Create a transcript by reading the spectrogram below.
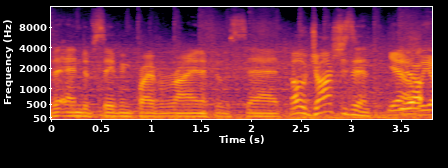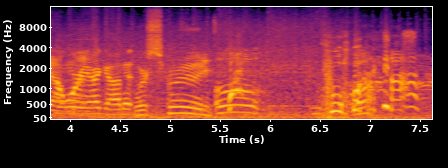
the end of Saving Private Ryan if it was sad. Oh, Josh is in. Yeah, Yeah, we got don't worry, one. I got it. We're screwed. Oh. What?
